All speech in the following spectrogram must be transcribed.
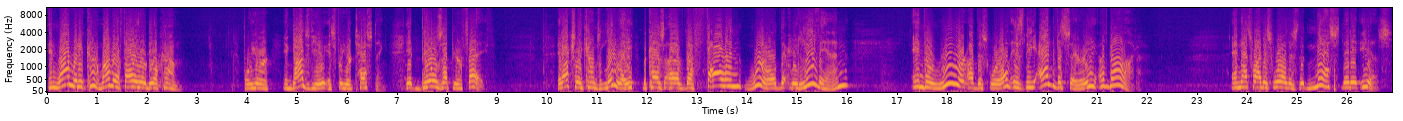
And why would it come? Why would a fiery ordeal come? For your, in God's view, it's for your testing. It builds up your faith. It actually comes literally because of the fallen world that we live in. And the ruler of this world is the adversary of God. And that's why this world is the mess that it is.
